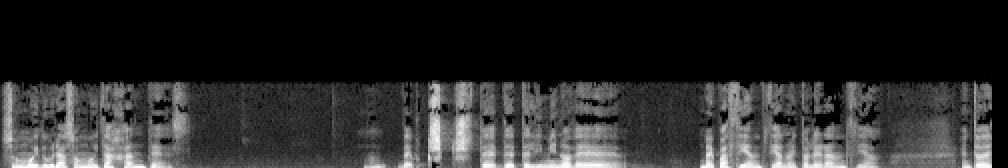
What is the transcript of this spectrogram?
Son muy duras, son muy tajantes. te, elimino de... No hay paciencia, no hay tolerancia. Entonces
